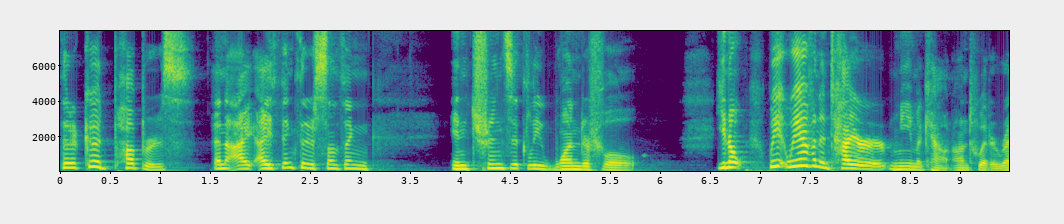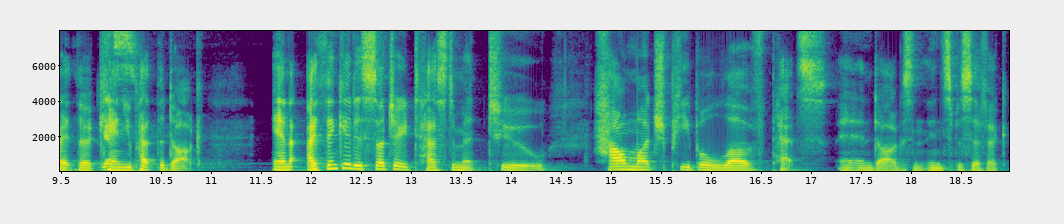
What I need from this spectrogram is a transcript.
They're good puppers, and I I think there's something intrinsically wonderful. You know, we we have an entire meme account on Twitter, right? The Can. You Pet the Dog? And I think it is such a testament to how much people love pets and dogs in, in specific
